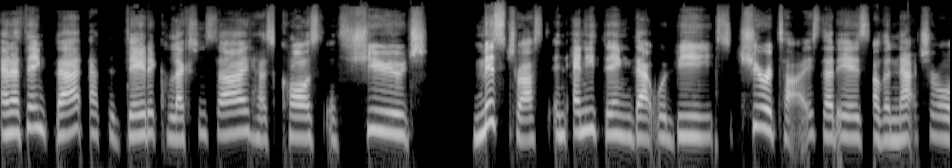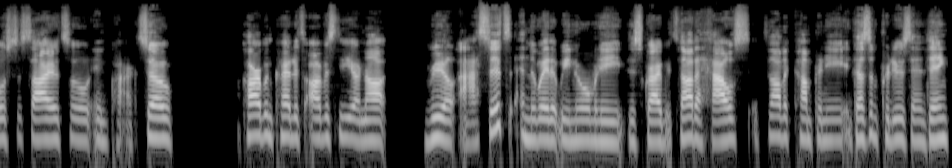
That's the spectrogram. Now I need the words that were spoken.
And I think that at the data collection side has caused a huge mistrust in anything that would be securitized that is of a natural societal impact. So carbon credits obviously are not real assets and the way that we normally describe it. It's not a house. It's not a company. It doesn't produce anything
